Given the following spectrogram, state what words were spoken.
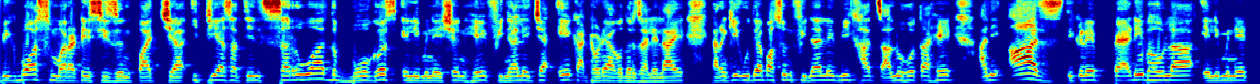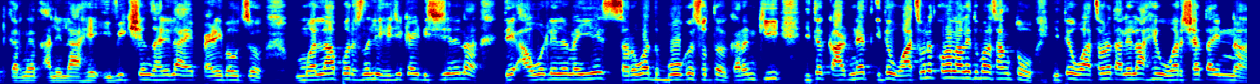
बिग बॉस मराठी सीझन पाचच्या इतिहासातील सर्वात बोगस एलिमिनेशन हे फिनालेच्या एक आठवड्या अगोदर झालेलं आहे. कारण की उद्यापासून फिनाले वीक हा चालू होत आहे आणि आज तिकडे पॅडी भाऊला एलिमिनेट करण्यात आलेलं आहे. इव्हिक्शन झालेलं आहे पॅडी भाऊचं. मला पर्सनली हे जे काही डिसिजन आहे ना ते आवडलेलं नाहीये. सर्वात बोगस होतं. कारण की इथं काढण्यात इथं वाचवण्यात कोणाला आलंय तुम्हाला सांगतो. इथे वाचवण्यात आलेलं आहे वर्षाताईंना.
